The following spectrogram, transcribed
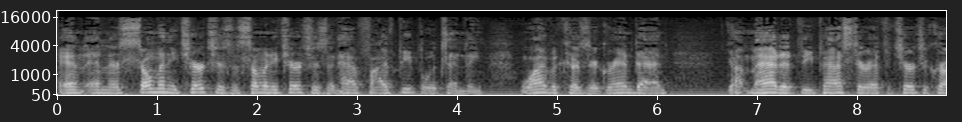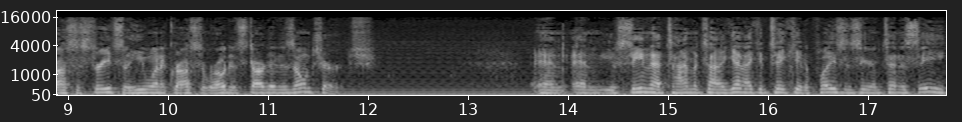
And and there's so many churches and so many churches that have five people attending. Why? Because their granddad got mad at the pastor at the church across the street, so he went across the road and started his own church. And and you've seen that time and time again. I could take you to places here in Tennessee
